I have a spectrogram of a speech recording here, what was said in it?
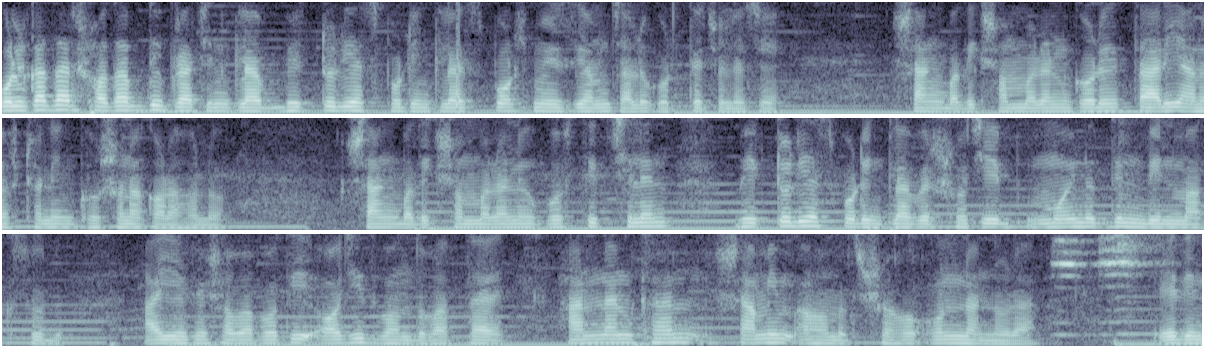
কলকাতার শতাব্দী প্রাচীন club, Victoria sporting club, sports museum চালু করতে চলেছে। সাংবাদিক সম্মেলন করে তারই আনুষ্ঠানিক ঘোষণা করা হলো। সাংবাদিক সম্মেলনে উপস্থিত ছিলেন ভিক্টোরিয়া স্পোর্টিং ক্লাবের সচিব মঈনুদ্দিন বিন মাকসুদ, আইএফএ সভাপতি অজিত বন্দ্যোপাধ্যায়, হান্নান খান, শামীম আহমেদ সহ অন্যান্যরা। এদিন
